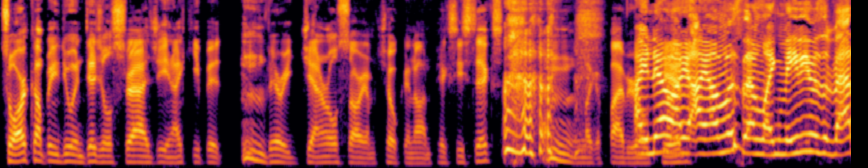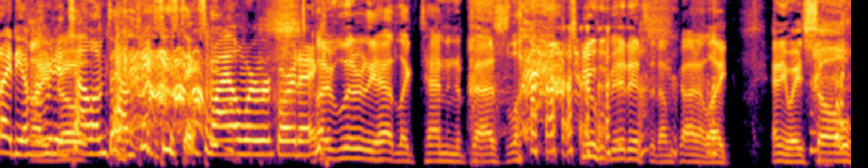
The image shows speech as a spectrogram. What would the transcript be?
So our company doing digital strategy, and I keep it very general. Sorry, I'm choking on pixie sticks like a five year old. I know. I, I almost am like maybe it was a bad idea for I me to tell him to have pixie sticks while we're recording. I've literally had like 10 in the past like two minutes, and I'm kind of like, anyway, so,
